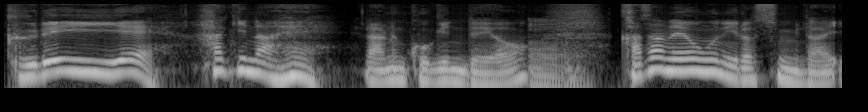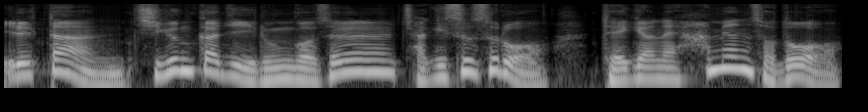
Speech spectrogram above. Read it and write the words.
그레이의 하기나 해 라는 곡인데요. 어. 가사 내용은 이렇습니다. 일단 지금까지 이룬 것을 자기 스스로 대견해 하면서도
